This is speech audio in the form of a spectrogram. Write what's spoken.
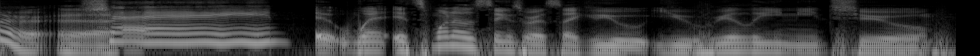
Uh, Shane. it, when, it's one of those things where it's like you you really need to.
